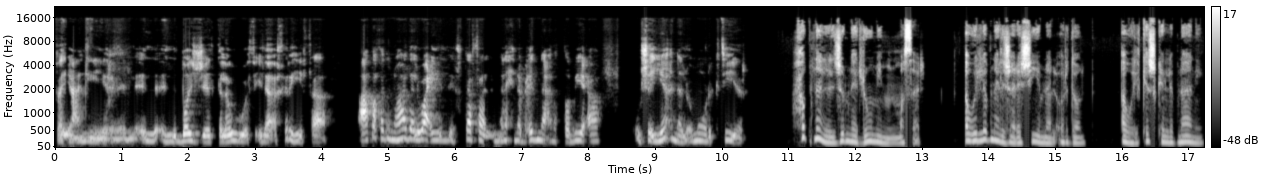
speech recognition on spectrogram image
فيعني ال- ال- الضجه التلوث إلى آخره. فأعتقد إنه هذا الوعي اللي اختفى لما نحن بعدنا عن الطبيعة وشيئنا الأمور كثير حبنا للجبنة الرومي من مصر. أو اللبنة الجرشية من الأردن أو الكشك اللبناني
